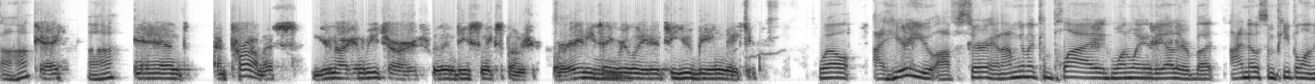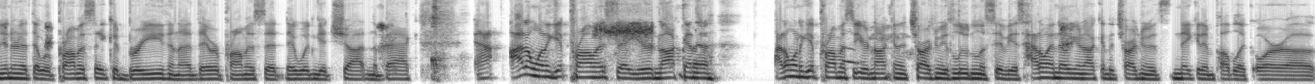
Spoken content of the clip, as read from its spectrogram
Uh huh. okay? Uh huh. And I promise you're not going to be charged with indecent exposure or anything Ooh. related to you being naked. Well, I hear you, officer, and I'm going to comply one way or the other. But I know some people on the internet that were promised they could breathe, and they were promised that they wouldn't get shot in the back. I don't want to get promised that you're not going to. I don't want to get promised that you're not going to charge me with lewd and lascivious. How do I know you're not going to charge me with naked in public or uh,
